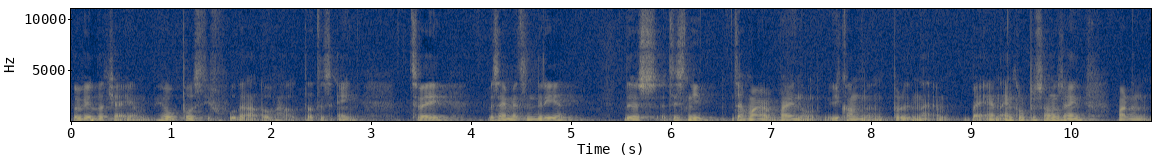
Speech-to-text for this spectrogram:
We willen dat jij een heel positief gevoel eraan overhoudt. Dat is één. Twee, we zijn met z'n drieën. Dus het is niet, zeg maar, wij, nog- je kan een, een- bij een enkel persoon zijn, maar dan,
